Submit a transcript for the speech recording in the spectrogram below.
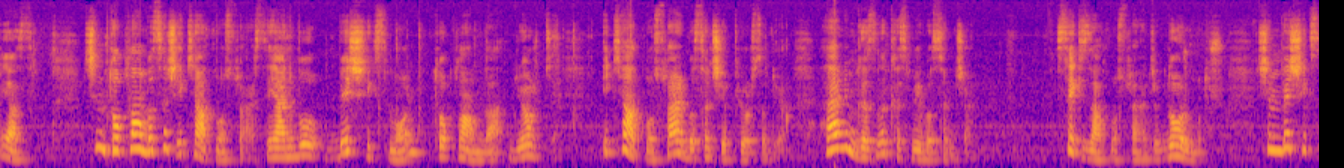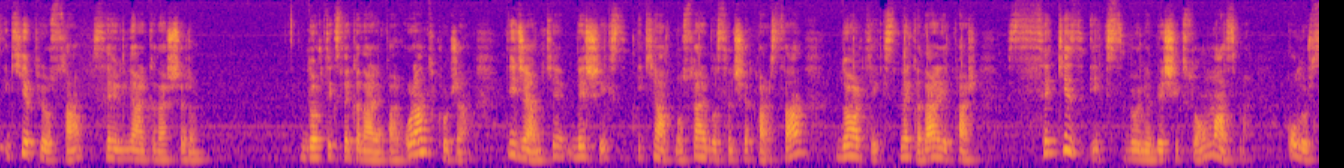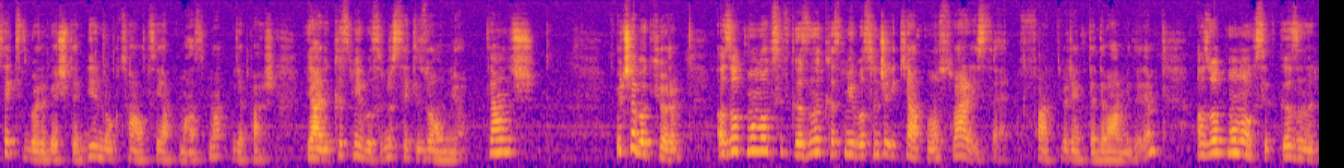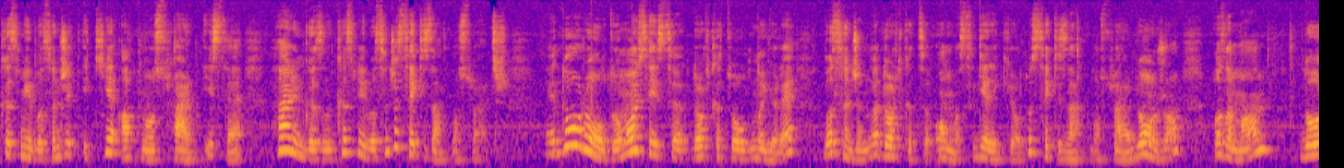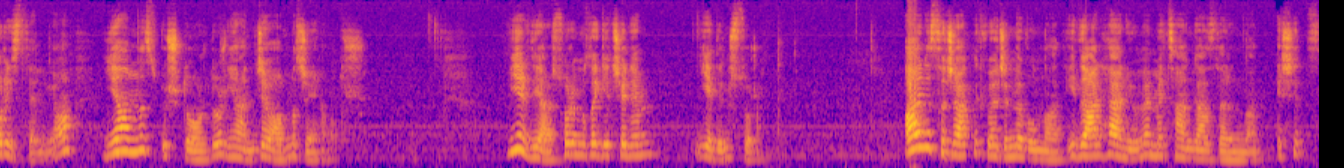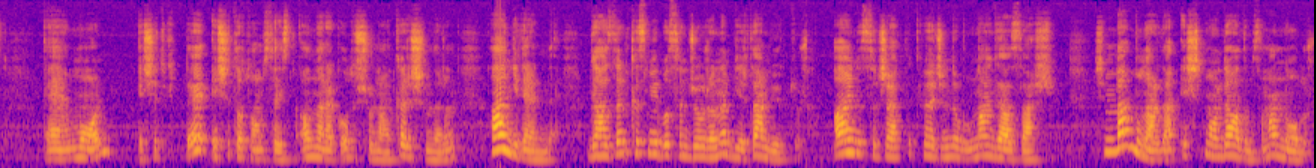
Yazdım. Şimdi toplam basınç 2 atmosferse yani bu 5x mol toplamda diyor ki 2 atmosfer basınç yapıyorsa diyor. Helyum gazının kısmi basıncı 8 atmosferdir. Doğru mudur? Şimdi 5x 2 yapıyorsam sevgili arkadaşlarım 4x ne kadar yapar? Orantı kuracağım. Diyeceğim ki 5x 2 atmosfer basınç yaparsa 4x ne kadar yapar? 8x bölü 5x olmaz mı? Olur 8 bölü 5'te 1.6 yapmaz mı? Yapar. Yani kısmi basıncı 8 olmuyor. Yanlış. 3'e bakıyorum. Azot monoksit gazının kısmi basıncı 2 atmosfer ise farklı bir renkle devam edelim. Azot monoksit gazının kısmi basıncı 2 atmosfer ise helyum gazının kısmi basıncı 8 atmosferdir. E doğru olduğu mol sayısı 4 katı olduğuna göre basıncının da 4 katı olması gerekiyordu. 8 atmosfer doğru. O zaman doğru isteniyor. Yalnız 3 doğrudur. Yani cevabımız Ceyhan olur. Bir diğer sorumuza geçelim. 7. soru. Aynı sıcaklık ve hacimde bulunan ideal helyum ve metan gazlarından eşit e, mol, eşit kütle, eşit atom sayısı alınarak oluşturulan karışımların hangilerinde gazların kısmi basıncı oranı birden büyüktür? Aynı sıcaklık ve hacimde bulunan gazlar. Şimdi ben bunlardan eşit molde aldığım zaman ne olur?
